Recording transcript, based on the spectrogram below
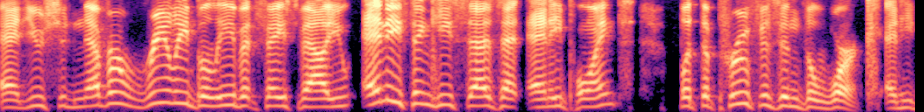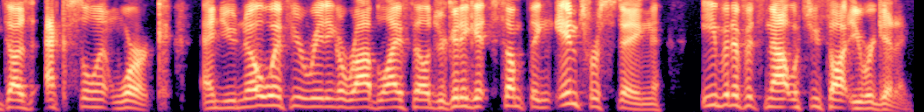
And you should never really believe at face value anything he says at any point. But the proof is in the work, and he does excellent work. And you know, if you're reading a Rob Liefeld, you're going to get something interesting, even if it's not what you thought you were getting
